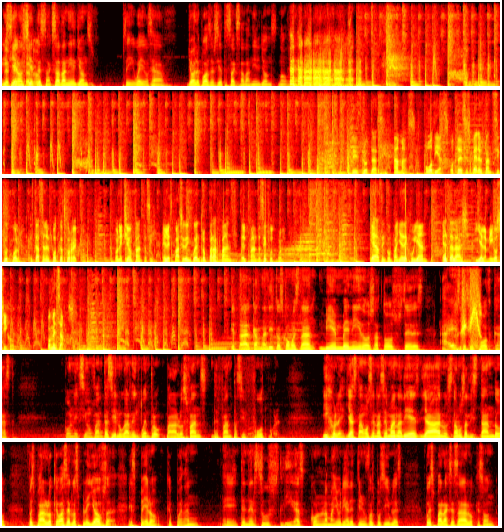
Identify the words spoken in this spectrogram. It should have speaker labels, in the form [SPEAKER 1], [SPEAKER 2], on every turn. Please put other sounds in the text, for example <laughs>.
[SPEAKER 1] Hicieron siete sacks a Daniel Jones. Sí, güey, o sea, yo le puedo hacer siete sacks a Daniel Jones, ¿no?
[SPEAKER 2] Si <laughs> disfrutas, amas, odias o te desespera el fantasy fútbol, estás en el podcast correcto. Conexión Fantasy, el espacio de encuentro para fans del fantasy fútbol. Quedas en compañía de Julián, el Talash y el amigo Seahawk. Comenzamos.
[SPEAKER 1] ¿Qué tal, carnalitos? ¿Cómo están? Bienvenidos a todos ustedes a este su <laughs> podcast. Conexión Fantasy, el lugar de encuentro para los fans de Fantasy Fútbol. Híjole, ya estamos en la semana 10, ya nos estamos alistando pues para lo que va a ser los playoffs. Ah, espero que puedan eh, tener sus ligas con la mayoría de triunfos posibles, pues para accesar a lo que son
